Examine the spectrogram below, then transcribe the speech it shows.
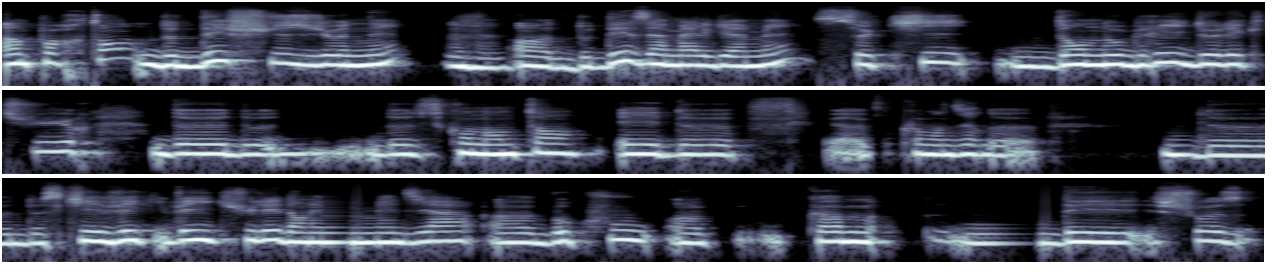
important de défusionner Mhm. Euh, de désamalgamer ce qui, dans nos grilles de lecture, de, de, ce qu'on entend et de, euh, comment dire, de, de, ce qui est véhiculé dans les médias, euh, beaucoup comme des choses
